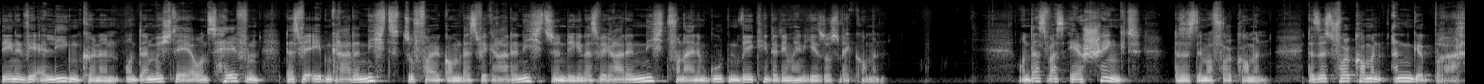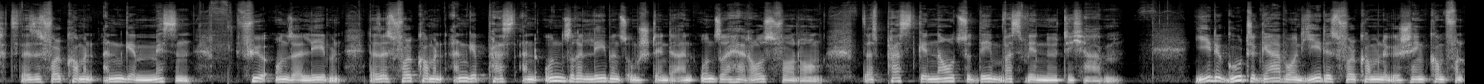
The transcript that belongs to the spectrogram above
denen wir erliegen können. Und dann möchte er uns helfen, dass wir eben gerade nicht zu Fall kommen, dass wir gerade nicht sündigen, dass wir gerade nicht von einem guten Weg hinter dem Herrn Jesus wegkommen. Und das, was er schenkt, das ist immer vollkommen. Das ist vollkommen angebracht. Das ist vollkommen angemessen für unser Leben. Das ist vollkommen angepasst an unsere Lebensumstände, an unsere Herausforderungen. Das passt genau zu dem, was wir nötig haben. Jede gute Gabe und jedes vollkommene Geschenk kommt von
